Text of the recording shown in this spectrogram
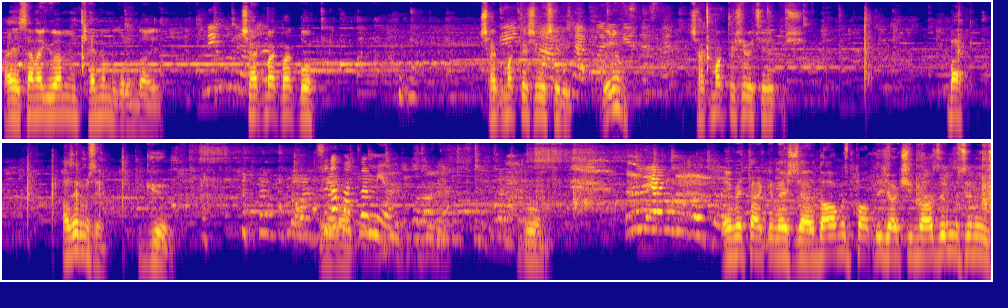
Hayır sana güvenmem kendim bulurum daha iyi. Ne bu? Çakmak bak bu. Çakmak taşı ve çelik. Çakmak Görüyor musun? İngilizcesi. Çakmak taşı ve çelikmiş. Bak. Hazır mısın? Güm. Suda patlamıyor. Bum. Öyle. Evet arkadaşlar dağımız patlayacak şimdi hazır mısınız?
